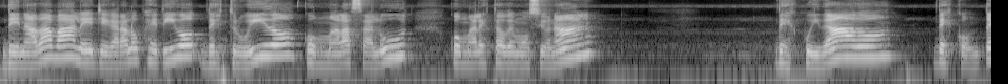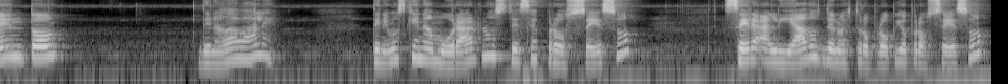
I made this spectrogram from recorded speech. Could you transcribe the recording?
De nada vale llegar al objetivo destruido, con mala salud, con mal estado emocional, descuidado, descontento. De nada vale. Tenemos que enamorarnos de ese proceso, ser aliados de nuestro propio proceso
